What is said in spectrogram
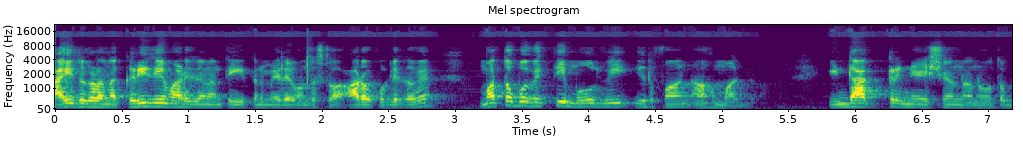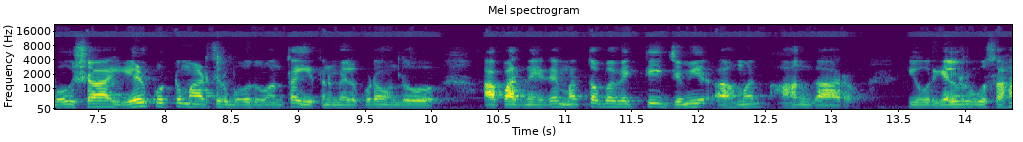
ಆಯುಧಗಳನ್ನು ಖರೀದಿ ಮಾಡಿದನಂತೆ ಈತನ ಮೇಲೆ ಒಂದಷ್ಟು ಆರೋಪಗಳಿದ್ದಾವೆ ಮತ್ತೊಬ್ಬ ವ್ಯಕ್ತಿ ಮೌಲ್ವಿ ಇರ್ಫಾನ್ ಅಹಮದ್. ಇಂಡಾಕ್ಟ್ರಿನೇಷನ್ ಅನ್ನುವಂಥ ಬಹುಶಃ ಹೇಳ್ಕೊಟ್ಟು ಮಾಡ್ತಿರ್ಬೋದು ಅಂತ ಈತನ ಮೇಲೆ ಕೂಡ ಒಂದು ಆಪಾದನೆ ಇದೆ. ಮತ್ತೊಬ್ಬ ವ್ಯಕ್ತಿ ಜಮೀರ್ ಅಹಮದ್ ಅಹಂಗಾರ್. ಇವ್ರಿಗೆಲ್ರಿಗೂ ಸಹ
